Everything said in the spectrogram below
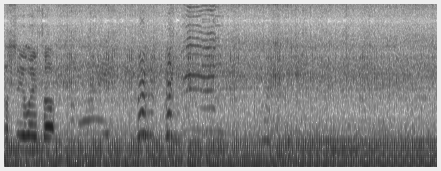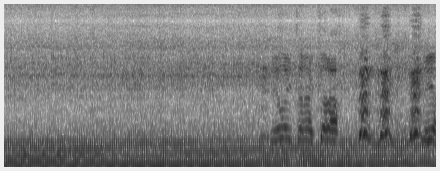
I'll see you later. See you later now, See ya.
